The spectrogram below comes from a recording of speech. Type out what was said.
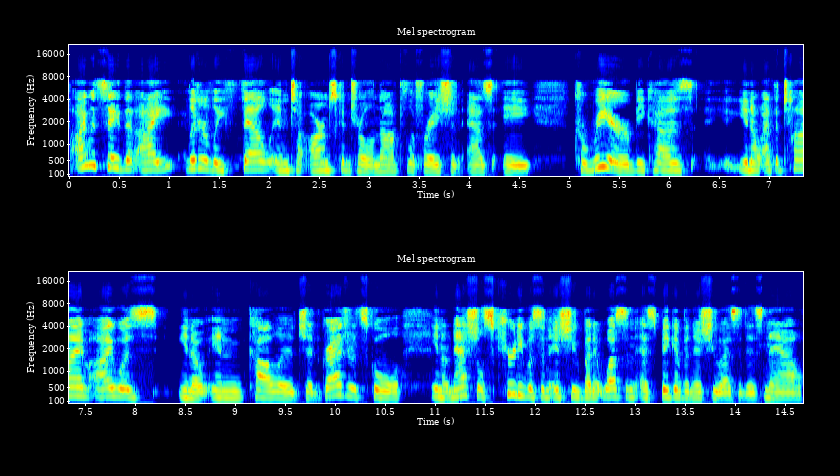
I would say that I literally fell into arms control and nonproliferation as a career because, you know, at the time I was, you know, in college and graduate school, you know, national security was an issue, but it wasn't as big of an issue as it is now.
